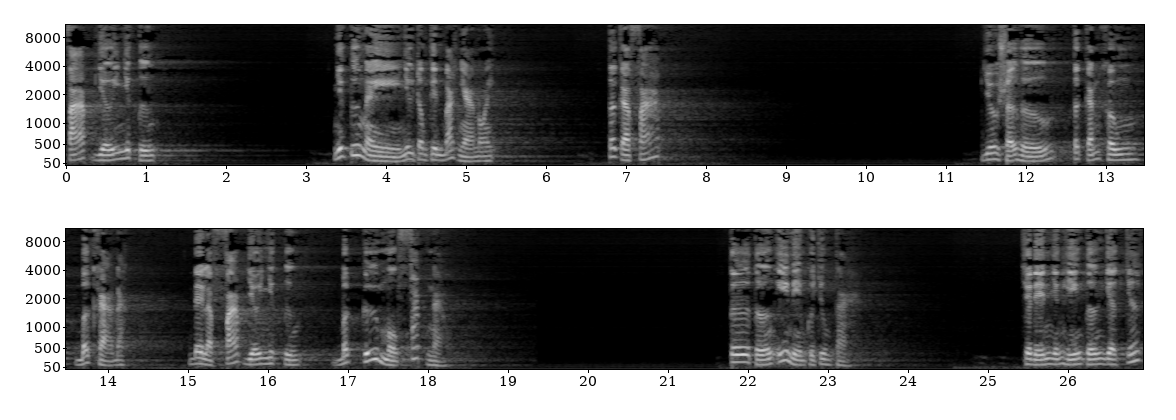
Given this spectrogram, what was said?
Pháp giới nhất tướng. Nhất tướng này như trong kinh Bát Nhã nói, Tất cả Pháp Vô sở hữu, Tất cánh không Bất khả đắc. Đây là Pháp giới nhất tướng. Bất cứ một Pháp nào. Tư tưởng ý niệm của chúng ta. Cho đến những hiện tượng vật chất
